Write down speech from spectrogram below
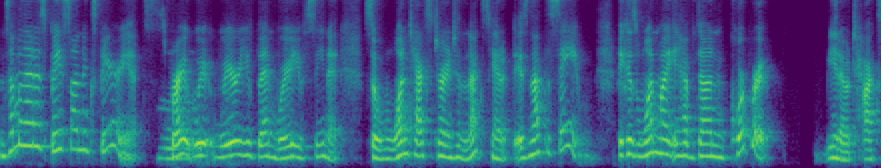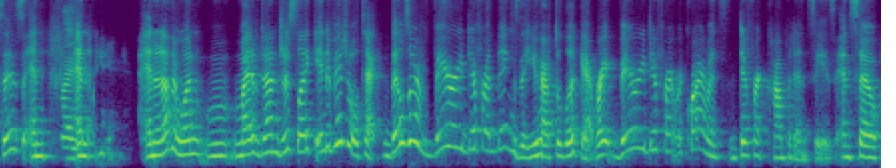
and some of that is based on experience, mm-hmm. right? Where, where, you've been, where you've seen it. So one tax attorney to the next candidate is not the same because one might have done corporate you know taxes and right. and and another one might have done just like individual tax those are very different things that you have to look at right very different requirements different competencies and so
